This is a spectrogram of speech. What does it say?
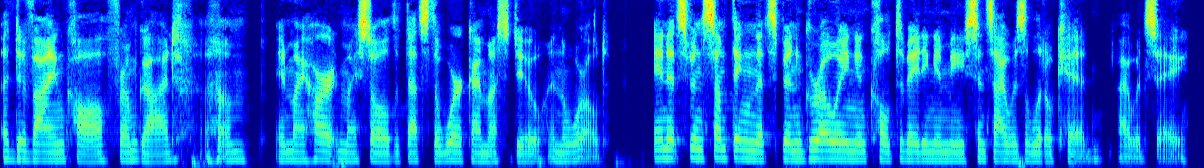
a divine call from god um, in my heart and my soul that that's the work I must do in the world. And it's been something that's been growing and cultivating in me since I was a little kid, I would say.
